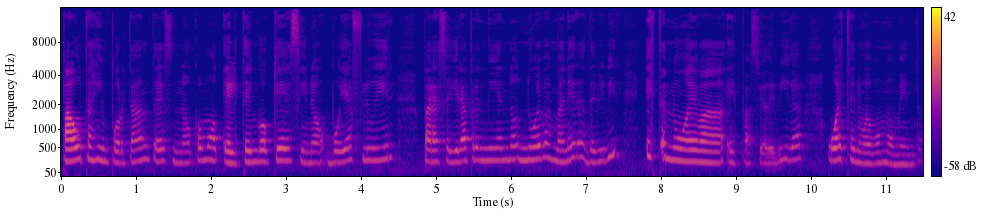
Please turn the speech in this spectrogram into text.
pautas importantes, no como el tengo que, sino voy a fluir para seguir aprendiendo nuevas maneras de vivir este nuevo espacio de vida o este nuevo momento.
